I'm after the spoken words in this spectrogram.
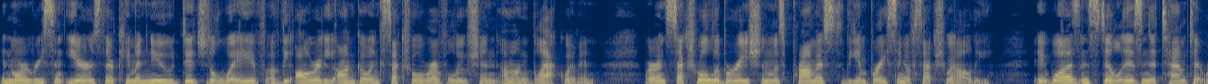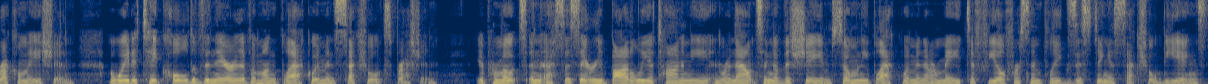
In more recent years, there came a new digital wave of the already ongoing sexual revolution among black women, wherein sexual liberation was promised through the embracing of sexuality. It was and still is an attempt at reclamation, a way to take hold of the narrative among black women's sexual expression. It promotes a necessary bodily autonomy and renouncing of the shame so many black women are made to feel for simply existing as sexual beings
